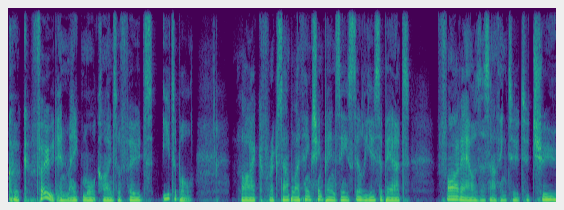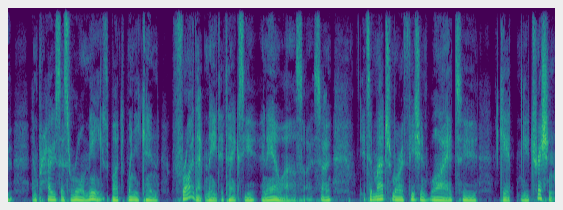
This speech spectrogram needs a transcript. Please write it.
cook food and make more kinds of foods eatable. Like, for example, I think chimpanzees still use about five hours or something to, to chew and process raw meat, but when you can fry that meat, it takes you an hour or so. So it's a much more efficient way to get nutrition.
